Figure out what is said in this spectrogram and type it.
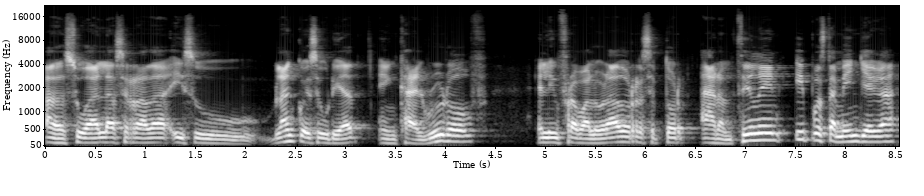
a su ala cerrada y su blanco de seguridad en Kyle Rudolph, el infravalorado receptor Adam Thielen y pues también llega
